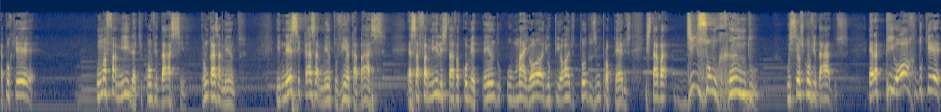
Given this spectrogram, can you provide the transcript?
É porque uma família que convidasse para um casamento e nesse casamento vinha acabasse, essa família estava cometendo o maior e o pior de todos os impropérios, estava desonrando os seus convidados. Era pior do que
